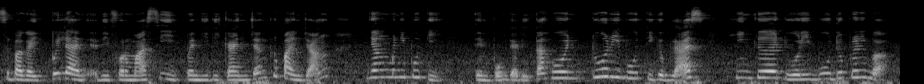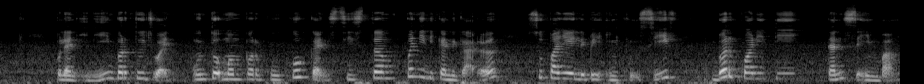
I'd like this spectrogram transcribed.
sebagai pelan reformasi pendidikan jangka panjang yang meliputi tempoh dari tahun 2013 hingga 2025. Pelan ini bertujuan untuk memperkukuhkan sistem pendidikan negara supaya lebih inklusif, berkualiti dan seimbang.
